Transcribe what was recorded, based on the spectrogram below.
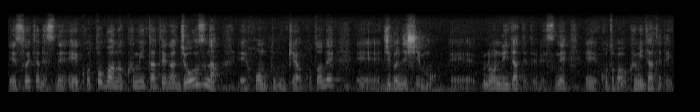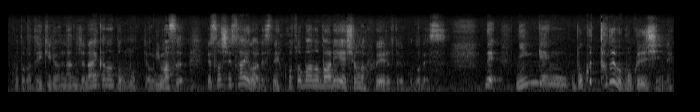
えそういったですね、え言葉の組み立てが上手な、え本と向き合うことで、え自分自身も、え論理立ててですね、え言葉を組み立てていくことができるようになるんじゃないかなと思っております、えそして最後はですね言葉のバリエーションが増えるということです。で人間僕例えば僕自身ね、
